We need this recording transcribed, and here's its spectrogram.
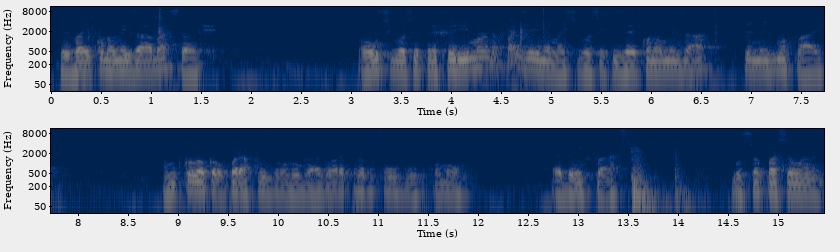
Você vai economizar bastante. Ou se você preferir, manda fazer, né? Mas se você quiser economizar, você mesmo faz. Vamos colocar o parafuso no lugar agora para vocês verem como é bem fácil. Vou só passar uma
